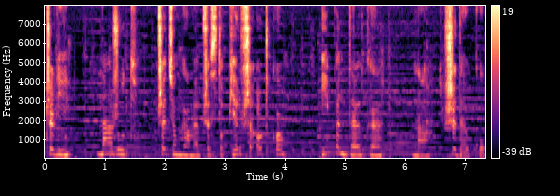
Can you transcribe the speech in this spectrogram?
czyli narzut przeciągamy przez to pierwsze oczko i pętelkę na szydełku.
